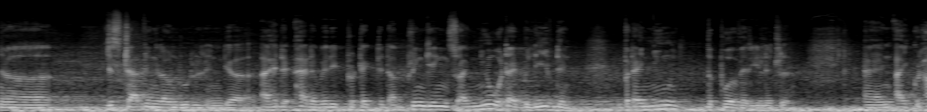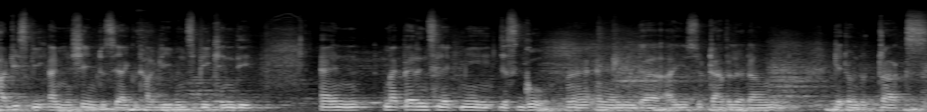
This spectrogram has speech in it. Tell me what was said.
uh, just traveling around rural India. I had had a very protected upbringing, so I knew what I believed in, but I knew the poor very little, and I could hardly speak. I'm ashamed to say I could hardly even speak Hindi. And my parents let me just go, uh, and uh, I used to travel around, get onto trucks,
